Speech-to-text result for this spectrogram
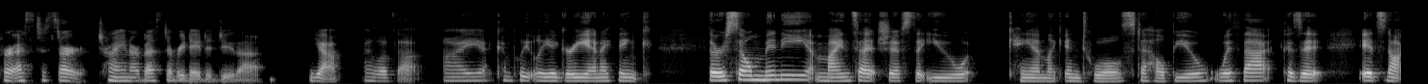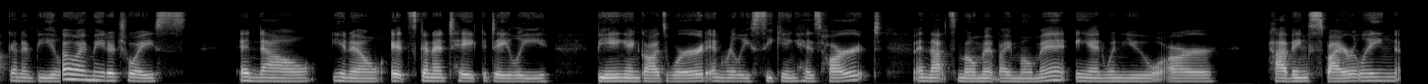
for us to start trying our best every day to do that. Yeah, I love that. I completely agree. And I think there's so many mindset shifts that you can like in tools to help you with that because it it's not going to be oh I made a choice and now, you know, it's going to take daily being in God's word and really seeking his heart. And that's moment by moment. And when you are having spiraling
